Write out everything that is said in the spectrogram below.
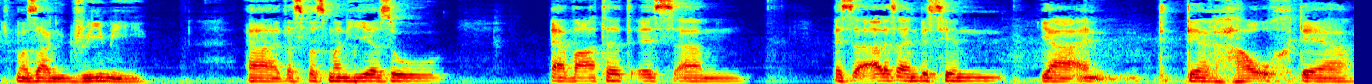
ich mal sagen, dreamy. Äh, das, was man hier so erwartet, ist, ähm, ist alles ein bisschen, ja, ein, der Hauch der,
